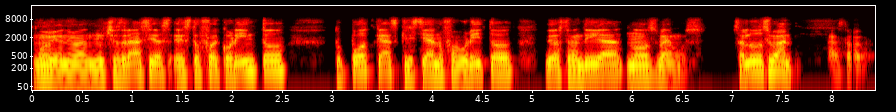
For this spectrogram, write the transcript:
Muy bien, Iván, muchas gracias. Esto fue Corinto, tu podcast cristiano favorito. Dios te bendiga, nos vemos. Saludos, Iván. Hasta luego.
